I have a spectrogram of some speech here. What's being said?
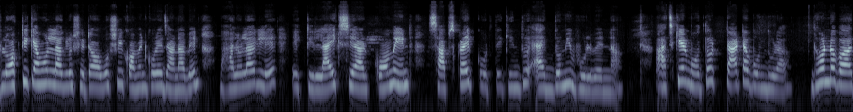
ব্লগটি কেমন লাগল সেটা অবশ্যই কমেন্ট করে জানাবেন। ভালো লাগলে একটি লাইক শেয়ার কমেন্ট সাবস্ক্রাইব করতে কিন্তু একদমই ভুলবেন না। আজকের মতো টাটা বন্ধুরা ধন্যবাদ।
